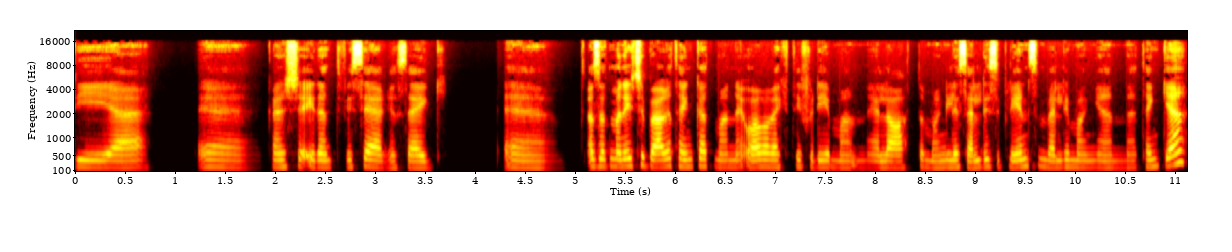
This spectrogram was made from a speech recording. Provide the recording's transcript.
de kanskje identifiserer seg Altså at man ikke bare tenker at man er overvektig fordi man er lat og mangler selvdisiplin, som veldig mange tenker,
